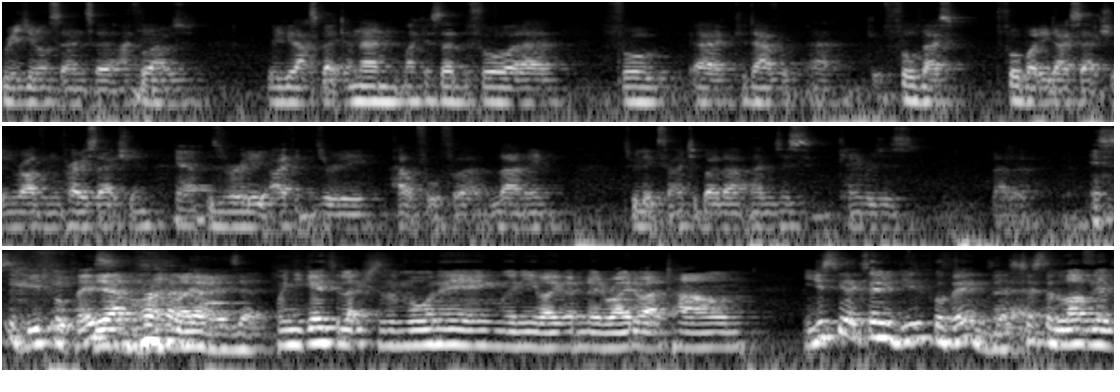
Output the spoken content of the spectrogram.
regional centre. I thought Yeah. that was a really good aspect. And then, like I said before, uh, full uh, cadaver, uh, full dis- full body dissection rather than prosection yeah. is really I think is really helpful for learning it's really excited by that, and just Cambridge is better. It's just a beautiful place. Yeah, Like, yeah, is it? when you go to lectures in the morning, when you like I don't know ride about town, you just see like so many beautiful things. It's just a lovely Sometimes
